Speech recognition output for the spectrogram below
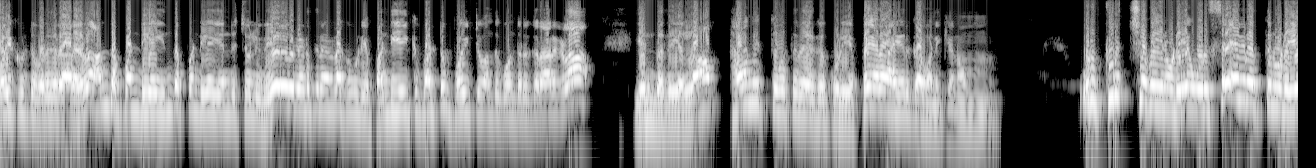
போய்கிட்டு வருகிறார்கள் அந்த பண்டிகை இந்த பண்டிகை என்று சொல்லி வேறு ஒரு இடத்துல நடக்கக்கூடிய பண்டிகைக்கு மட்டும் போயிட்டு வந்து கொண்டிருக்கிறார்களா? என்பதையெல்லாம் தலைமைத்துவத்தில் இருக்கக்கூடிய பெயராயர் கவனிக்கணும். ஒரு திருச்சபையினுடைய ஒரு சேகரத்தினுடைய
